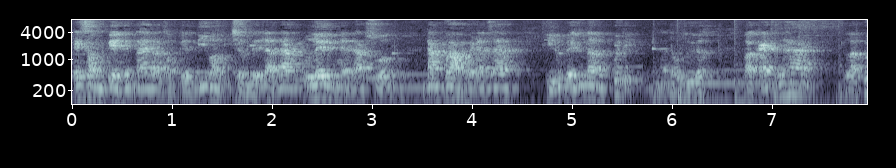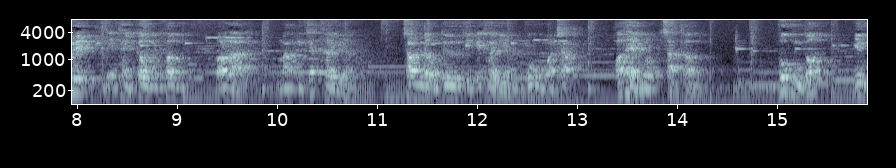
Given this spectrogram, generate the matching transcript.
cái dòng tiền hiện nay là dòng tiền đi vào thị trường đấy là đang lên hay là đang xuống đang vào hay đang ra thì lúc đấy chúng ta quyết định là đầu tư được. Và cái thứ hai là quyết định để thành công hay không đó là mang tính chất thời điểm. Trong đầu tư thì cái thời điểm vô cùng quan trọng. Có thể một sản phẩm vô cùng tốt nhưng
